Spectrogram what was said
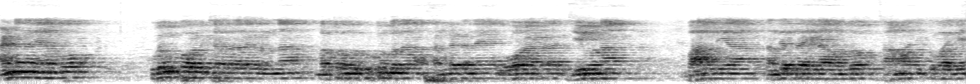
ಅಣ್ಣನ ನೆನಪು ಕುವೆಂಪು ಅವರ ವಿಚಾರಧಾರೆಗಳನ್ನ ಮತ್ತೊಂದು ಕುಟುಂಬದ ಸಂಘಟನೆ, ಹೋರಾಟ, ಜೀವನ, ಬಾಲ್ಯ, ತಂದೆ ತಾಯಿನ ಒಂದು ಸಾಮಾಜಿಕವಾಗಿ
